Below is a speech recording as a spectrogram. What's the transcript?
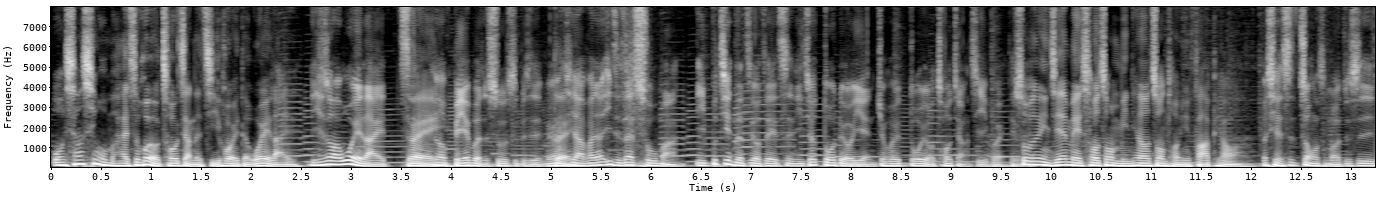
我相信我们还是会有抽奖的机会的。未来你是说未来对有别本书是不是？没关系啊，反正一直在出嘛，你不见得只有这一次，你就多留言就会多有抽奖机会，对不对？说不定你今天没抽中，明天要中统一发票啊。而且是中什么就是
